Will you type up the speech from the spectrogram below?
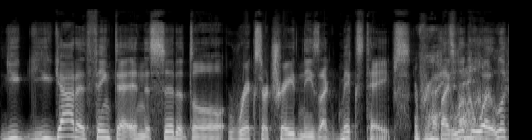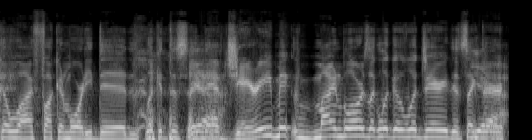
you you got to think that in the Citadel, Ricks are trading these like mixtapes. Right. Like look at what look at what fucking Morty did. Look at this. yeah. They have Jerry mind blowers. Like look at what Jerry. It's like yeah. they're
